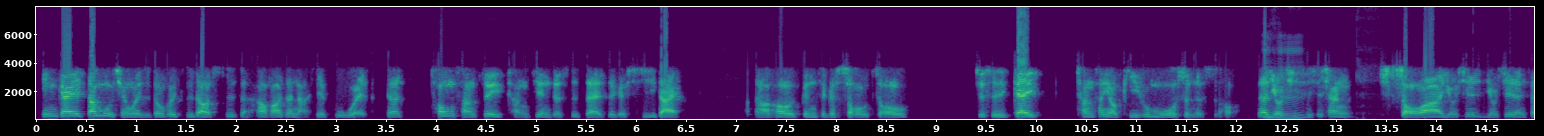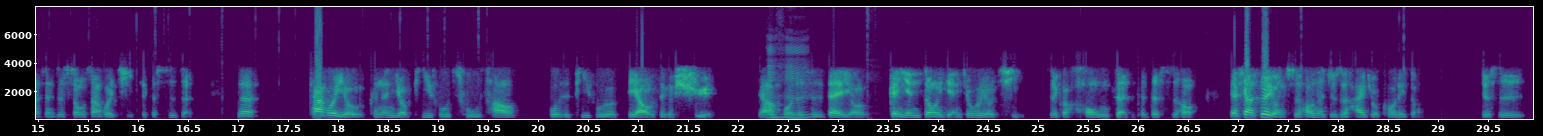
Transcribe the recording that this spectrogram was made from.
应该到目前为止都会知道湿疹好发在哪些部位。那通常最常见的是在这个膝盖，然后跟这个手肘，就是该常常有皮肤磨损的时候。那尤其是像手啊，有些有些人他甚至手上会起这个湿疹。那他会有可能有皮肤粗糙，或是皮肤有掉这个屑，然后或者是再有更严重一点，就会有起这个红疹的的时候。那像这种时候呢，就是 h y d r o c o r t i s o n 就是。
